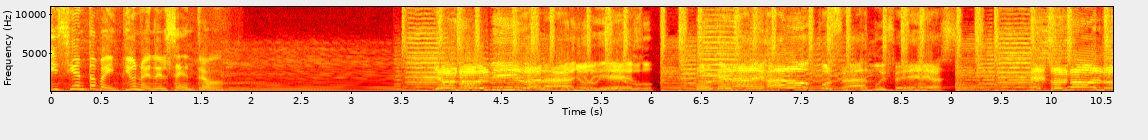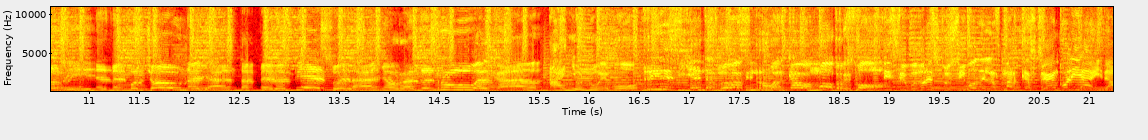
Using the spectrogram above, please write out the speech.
y 121 en el centro. Yo no olvido al año viejo, porque me ha dejado cosas muy feas. Me sonó los rines, me ponchó una llanta, pero empiezo el año ahorrando en Rubalcaba. ¿Año nuevo? Rines y llantas nuevas en Rubalcaba Motorsport. De las marcas Triangle y Aira.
